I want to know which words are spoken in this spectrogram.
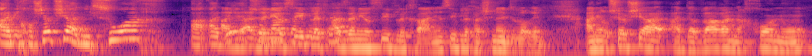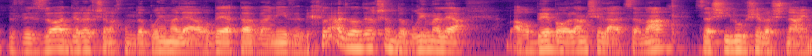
אני חושב שהניסוח, הדרך שבה אתה לך, אז אני אוסיף לך, אני אוסיף לך שני דברים. אני חושב שהדבר הנכון הוא, וזו הדרך שאנחנו מדברים עליה הרבה, אתה ואני, ובכלל זו הדרך שמדברים עליה הרבה בעולם של העצמה, זה השילוב של השניים.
